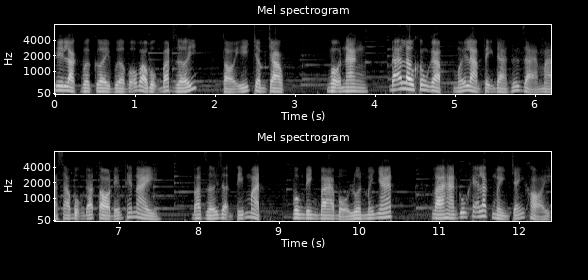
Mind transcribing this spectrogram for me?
Di Lặc vừa cười vừa vỗ vào bụng bát giới, tỏ ý châm chọc. Ngộ năng, đã lâu không gặp mới làm tịnh đàn sứ giả mà sao bụng đã to đến thế này. Bát giới giận tím mặt, vùng đình ba bổ luôn mấy nhát. Là Hàn cũng khẽ lắc mình tránh khỏi.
